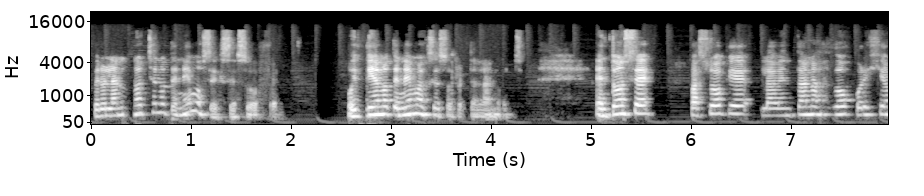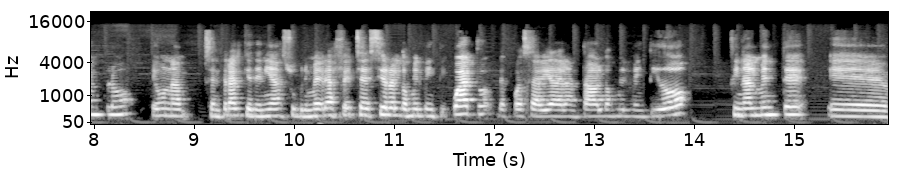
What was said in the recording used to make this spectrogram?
pero en la noche no tenemos exceso de oferta. Hoy día no tenemos exceso de oferta en la noche. Entonces, pasó que la Ventanas 2, por ejemplo, es una central que tenía su primera fecha de cierre el 2024, después se había adelantado el 2022, finalmente eh,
